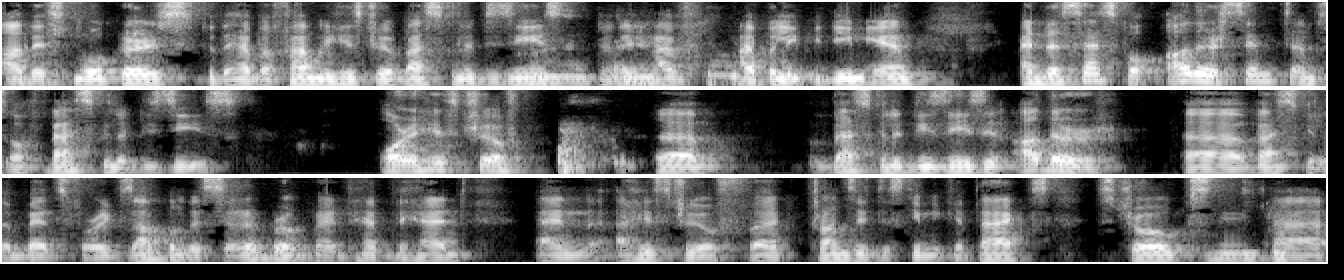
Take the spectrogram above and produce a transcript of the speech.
Are they smokers? Do they have a family history of vascular disease? Do they have hyperlipidemia? And assess for other symptoms of vascular disease or a history of uh, vascular disease in other uh, vascular beds. For example, the cerebral bed, have they had and a history of uh, transient ischemic attacks, strokes, uh,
